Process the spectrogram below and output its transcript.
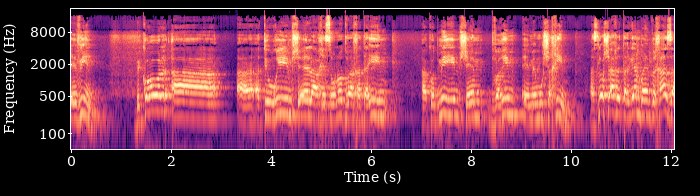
הבין בכל התיאורים של החסרונות והחטאים הקודמים שהם דברים אה, ממושכים. אז לא שייך לתרגם בהם וחזה,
